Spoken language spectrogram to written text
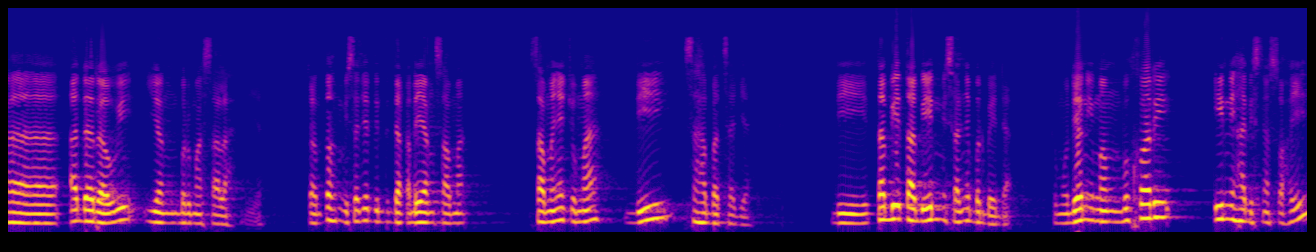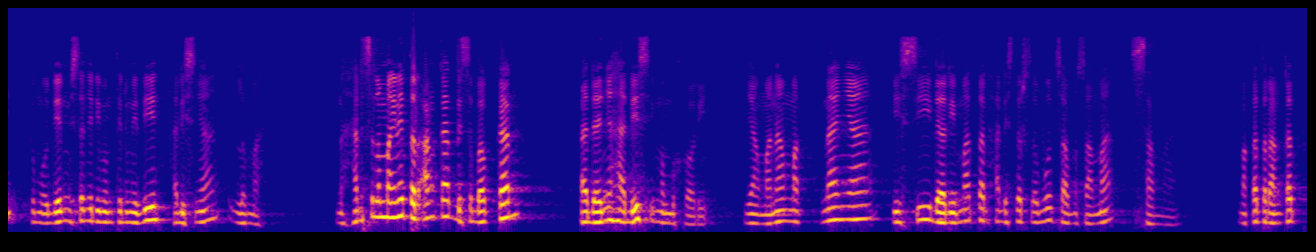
uh, ada rawi yang bermasalah ya. Contoh misalnya tidak ada yang sama. Samanya cuma di sahabat saja. Di tabi tabiin misalnya berbeda. Kemudian Imam Bukhari ini hadisnya sahih, kemudian misalnya di Imam Tirmidzi hadisnya lemah. Nah, hadis lemah ini terangkat disebabkan adanya hadis Imam Bukhari yang mana maknanya isi dari matan hadis tersebut sama-sama sama. Maka terangkat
